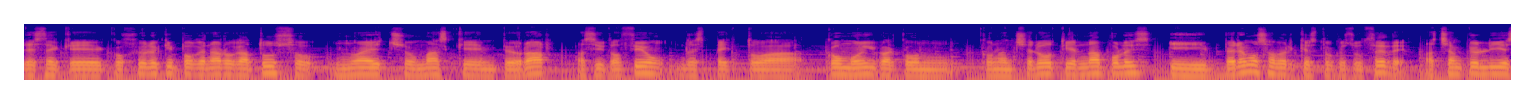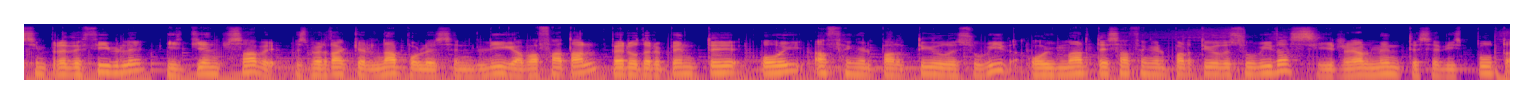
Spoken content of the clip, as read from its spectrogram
Desde que cogió el equipo Gennaro Gattuso no ha hecho más que empeorar la situación respecto a cómo iba con, con Ancelotti el Nápoles y veremos a ver qué es lo que sucede. La Champions League es impredecible y quién sabe, es verdad que el Nápoles en liga va fatal, pero de repente hoy hacen el partido de su vida. Hoy martes hacen el partido de su vida si realmente se disputa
